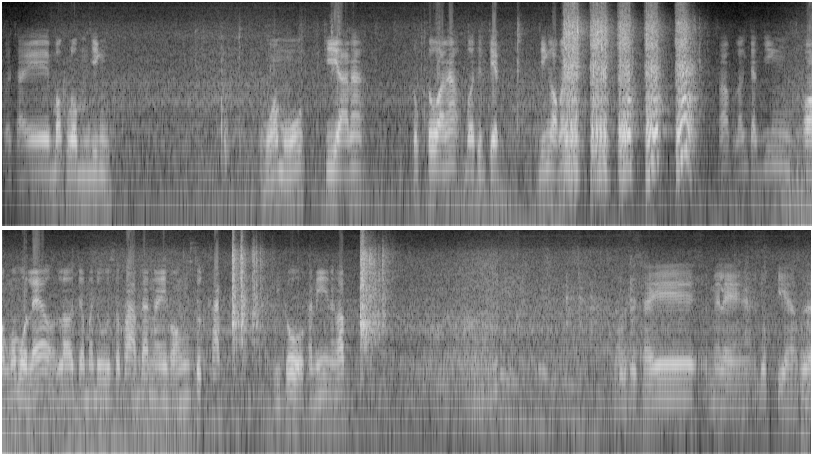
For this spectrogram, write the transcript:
เราใช้บล็อกลมยิง หัวหมูเกียร์นะทุกตัวนะเบอร์สิบเจ็ดยิงออกให้หมดครับ หลังจากยิงออกมาหมดแล้ว เราจะมาดูสภาพด้านในของชุดคัดวีโก้คันนี้นะครับ เราจะใช้แม่แรงฮะยกเกียร์เพื่อ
